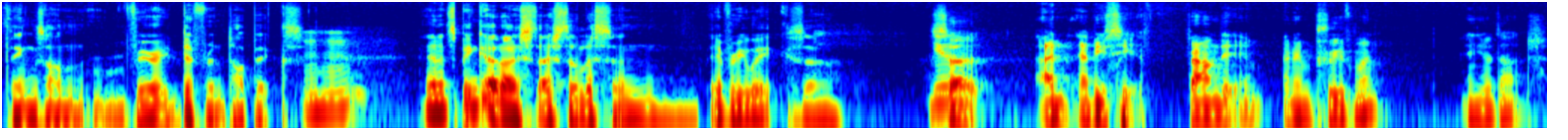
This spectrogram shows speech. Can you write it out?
things on very different topics. And it's been good. I, I still listen every week. So So, and have you see, found it an improvement in your Dutch?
